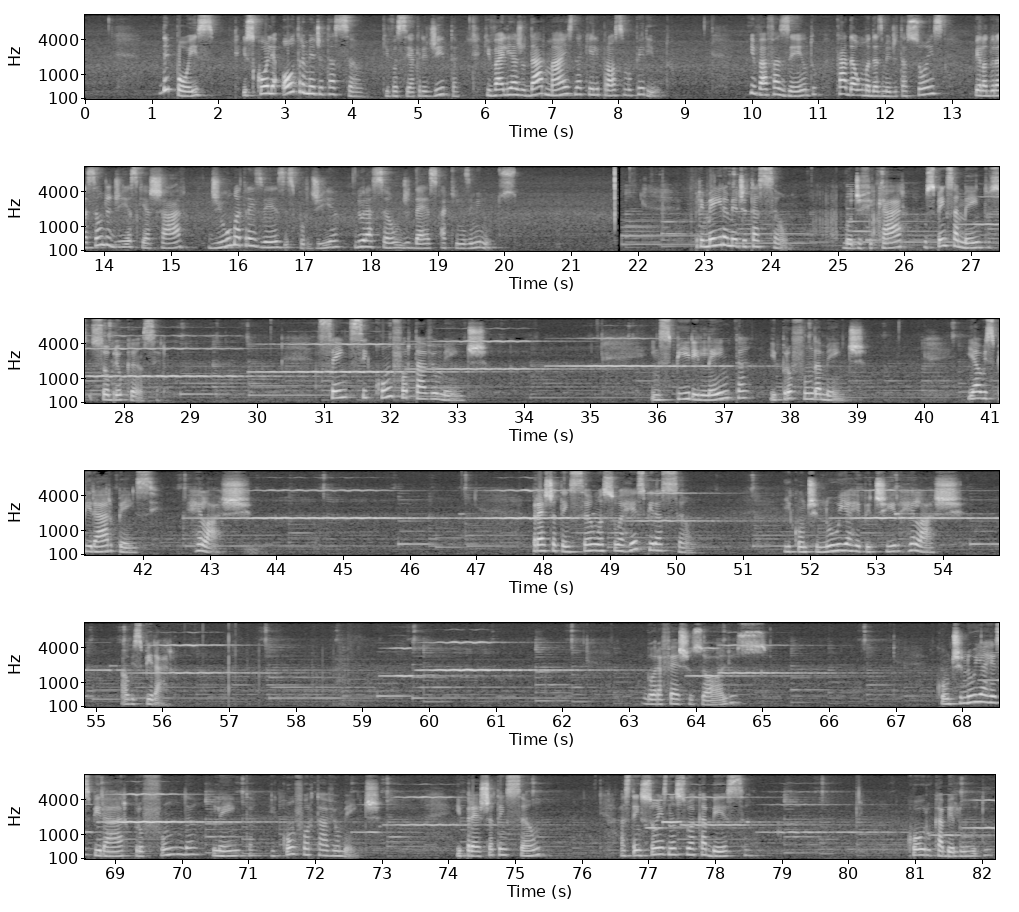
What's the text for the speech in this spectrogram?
Depois, escolha outra meditação que você acredita que vai lhe ajudar mais naquele próximo período. E vá fazendo cada uma das meditações pela duração de dias que achar de uma a três vezes por dia, duração de 10 a 15 minutos. Primeira meditação: modificar os pensamentos sobre o câncer. Sente-se confortavelmente. Inspire lenta e profundamente. E ao expirar, pense: relaxe. Preste atenção à sua respiração e continue a repetir relaxe ao expirar. Agora feche os olhos. Continue a respirar profunda, lenta e confortavelmente. E preste atenção as tensões na sua cabeça, couro cabeludo.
